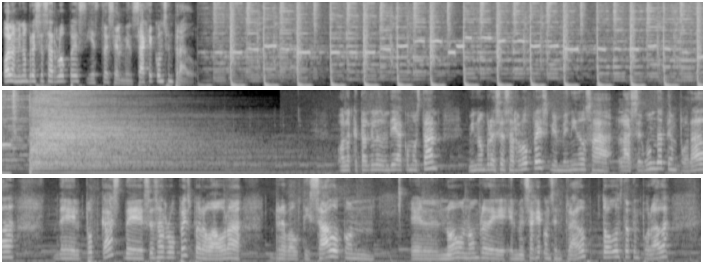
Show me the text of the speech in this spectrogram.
Hola, mi nombre es César López y esto es el mensaje concentrado. Hola, ¿qué tal? Dios les bendiga, ¿cómo están? Mi nombre es César López, bienvenidos a la segunda temporada del podcast de César López, pero ahora rebautizado con el nuevo nombre de El Mensaje Concentrado. Toda esta temporada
